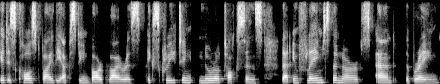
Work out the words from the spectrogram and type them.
it is caused by the Epstein Barr virus excreting neurotoxins that inflames the nerves and the brain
